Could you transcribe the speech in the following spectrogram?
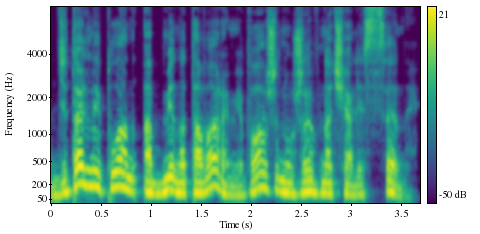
Детальный план обмена товарами важен уже в начале сцены.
